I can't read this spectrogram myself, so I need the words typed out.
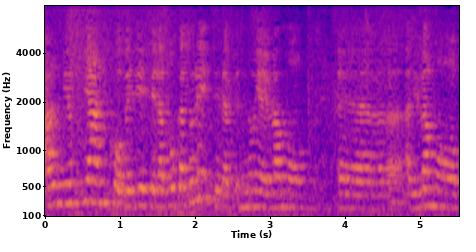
al mio fianco vedete l'avvocato Lettera, noi avevamo, eh, avevamo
